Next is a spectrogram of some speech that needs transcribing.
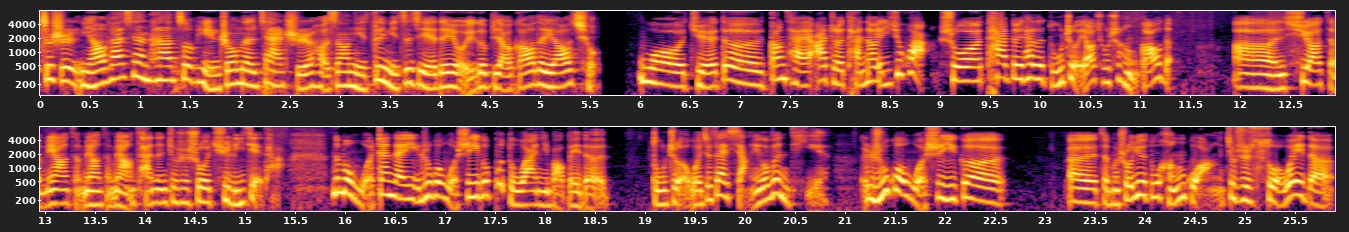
就是你要发现他作品中的价值，好像你对你自己也得有一个比较高的要求。我觉得刚才阿哲谈到一句话，说他对他的读者要求是很高的，啊，需要怎么样怎么样怎么样才能就是说去理解他。那么我站在如果我是一个不读安妮宝贝的读者，我就在想一个问题：如果我是一个呃怎么说阅读很广，就是所谓的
